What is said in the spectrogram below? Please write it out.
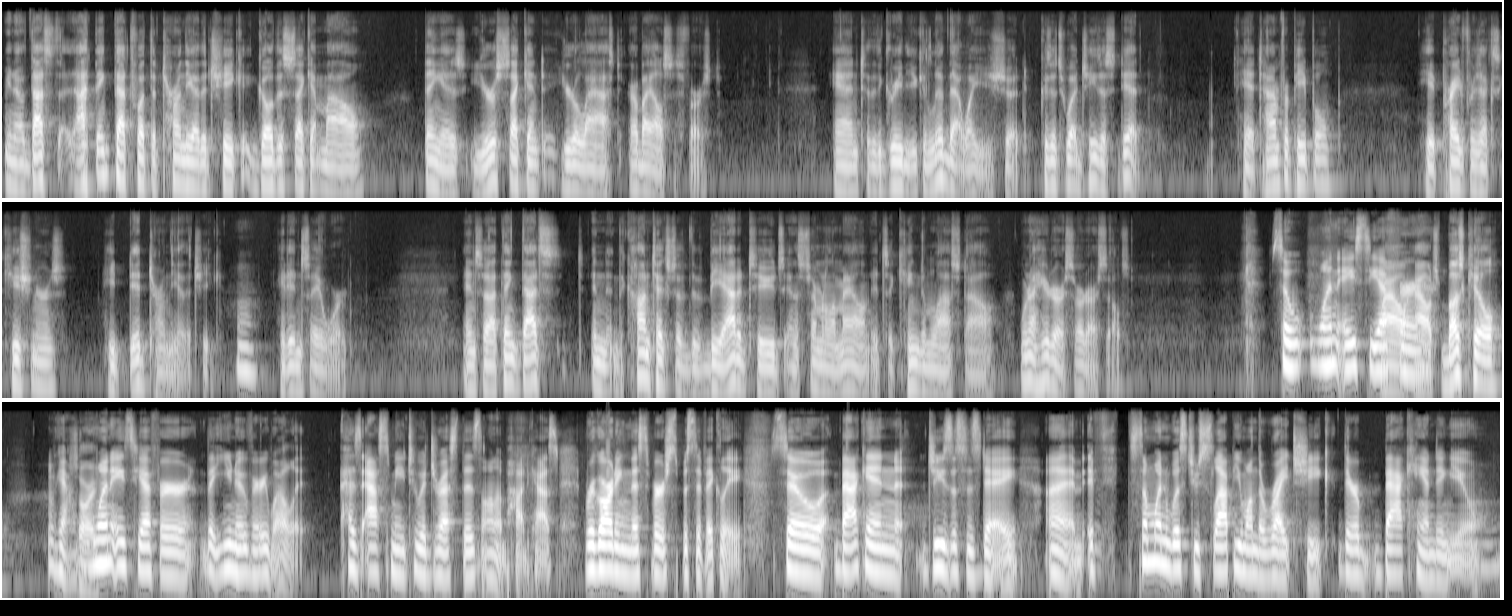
you know, that's I think that's what the turn the other cheek, go the second mile thing is. You're second, you're last, everybody else is first. And to the degree that you can live that way, you should, because it's what Jesus did. He had time for people. He had prayed for his executioners. He did turn the other cheek. Hmm. He didn't say a word. And so I think that's in the context of the Beatitudes and the Sermon on the Mount, it's a kingdom lifestyle. We're not here to assert ourselves. So one ACF Wow, or ouch. Buzzkill. yeah, Sorry. one ACFer that you know very well has asked me to address this on a podcast regarding this verse specifically. So back in Jesus's day, um, if someone was to slap you on the right cheek, they're backhanding you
